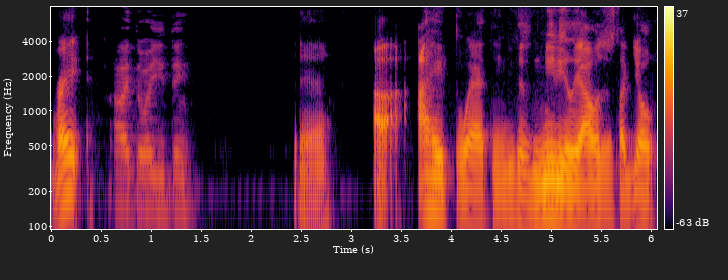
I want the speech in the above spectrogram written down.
right? I like the way you think. Yeah. I I hate the way I think because immediately I was just like, yo,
